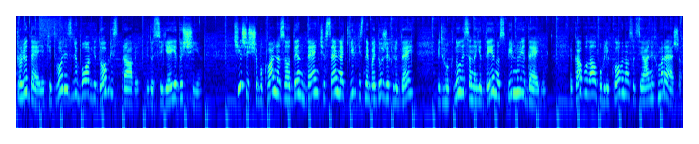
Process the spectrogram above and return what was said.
про людей, які творять з любов'ю добрі справи від усієї душі. Тішить, що буквально за один день чисельна кількість небайдужих людей відгукнулися на єдину спільну ідею, яка була опублікована в соціальних мережах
